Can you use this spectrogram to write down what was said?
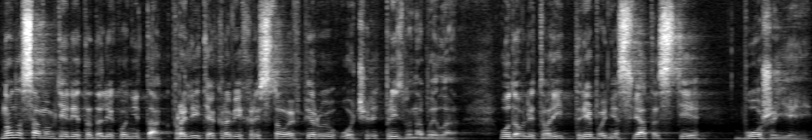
но на самом деле это далеко не так. Пролитие крови Христовой в первую очередь призвано было удовлетворить требования святости Божией,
